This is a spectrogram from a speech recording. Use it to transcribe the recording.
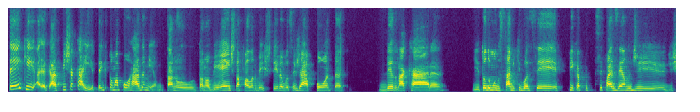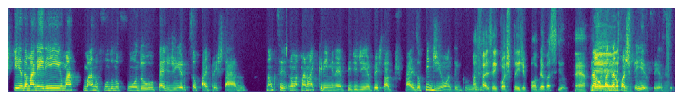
tem que a, a ficha cair, tem que tomar porrada mesmo. Tá no, tá no ambiente, tá falando besteira, você já aponta dedo na cara. E todo mundo sabe que você fica se fazendo de, de esquerda, maneirinho, mas, mas no fundo, no fundo, pede dinheiro pro seu pai emprestado. Não que seja, não- mas não é crime, né? Pedir dinheiro emprestado pros pais. Eu pedi ontem, inclusive. Mas fazer cosplay de pobre é vacilo. É, Não, É, fazendo é. cosplay. Isso, isso.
